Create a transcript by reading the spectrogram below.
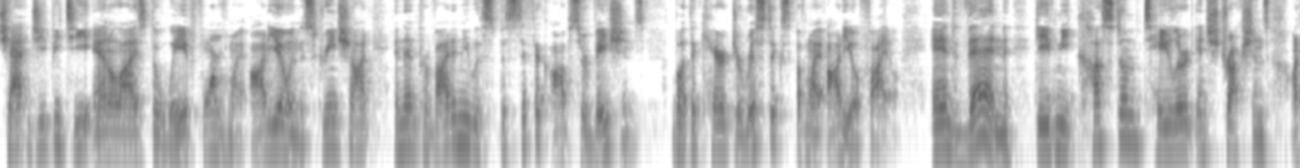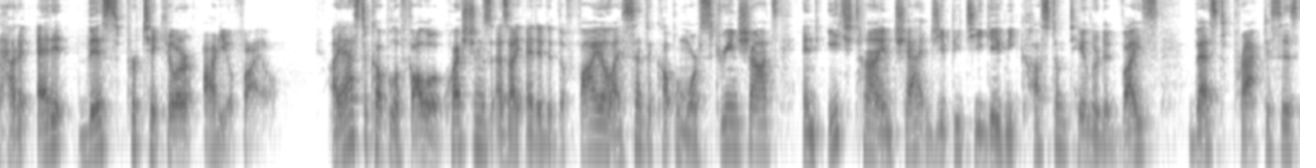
ChatGPT analyzed the waveform of my audio in the screenshot and then provided me with specific observations about the characteristics of my audio file, and then gave me custom tailored instructions on how to edit this particular audio file. I asked a couple of follow-up questions as I edited the file, I sent a couple more screenshots, and each time ChatGPT gave me custom tailored advice, best practices,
